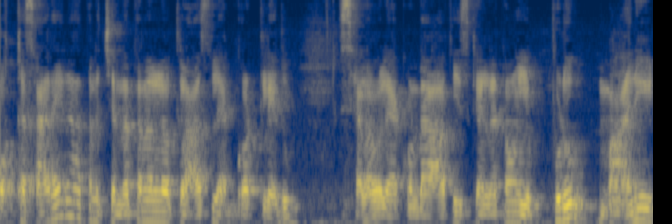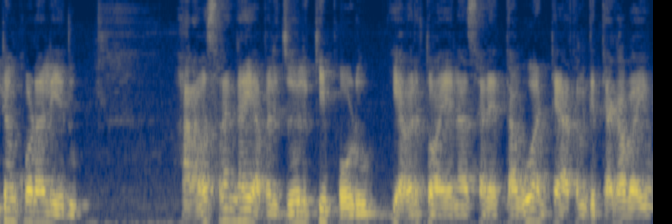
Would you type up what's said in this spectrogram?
ఒక్కసారైనా అతను చిన్నతనంలో క్లాసులు ఎగ్గొట్టలేదు. సెలవు లేకుండా ఆఫీస్కి వెళ్ళటం ఎప్పుడూ మానేయటం కూడా లేదు. అనవసరంగా ఎవరి జోలికి పోడు ఎవరితో అయినా సరే తగు అంటే అతనికి తెగ భయం.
